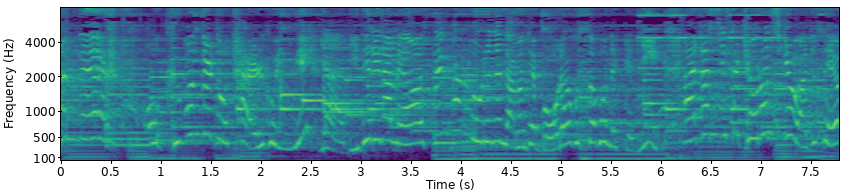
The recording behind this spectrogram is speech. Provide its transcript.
근데 어 그분들도 다 알고 있니? 야 니들이라면 생판 모르는 남한테 뭐라고 써보냈겠니? 아저씨 다 결혼식에 와주세요.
